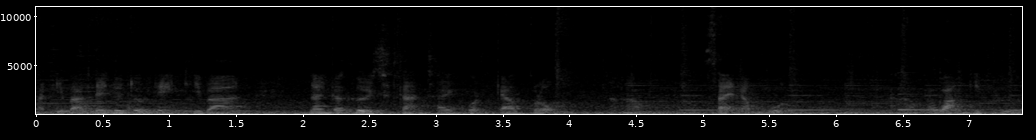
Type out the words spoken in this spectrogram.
ปฏิบัติได้ด้วยตัวเองที่บ้าน นั่นก็คือการใช้ขวดแก้วกลมนะครับ ใส่น้ำอุ่นนะครับระหว่างที่พื้น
